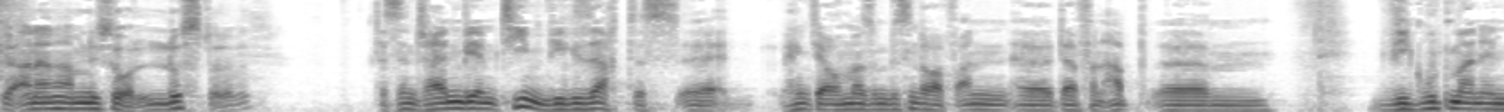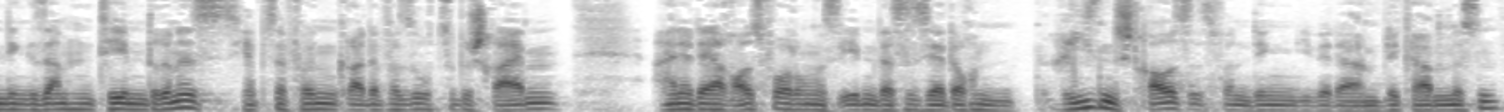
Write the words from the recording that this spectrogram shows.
Die anderen haben nicht so Lust, oder was? Das entscheiden wir im Team. Wie gesagt, das äh, hängt ja auch mal so ein bisschen darauf an, äh, davon ab, ähm, wie gut man in den gesamten Themen drin ist. Ich habe es ja vorhin gerade versucht zu beschreiben. Eine der Herausforderungen ist eben, dass es ja doch ein Riesenstrauß ist von Dingen, die wir da im Blick haben müssen.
